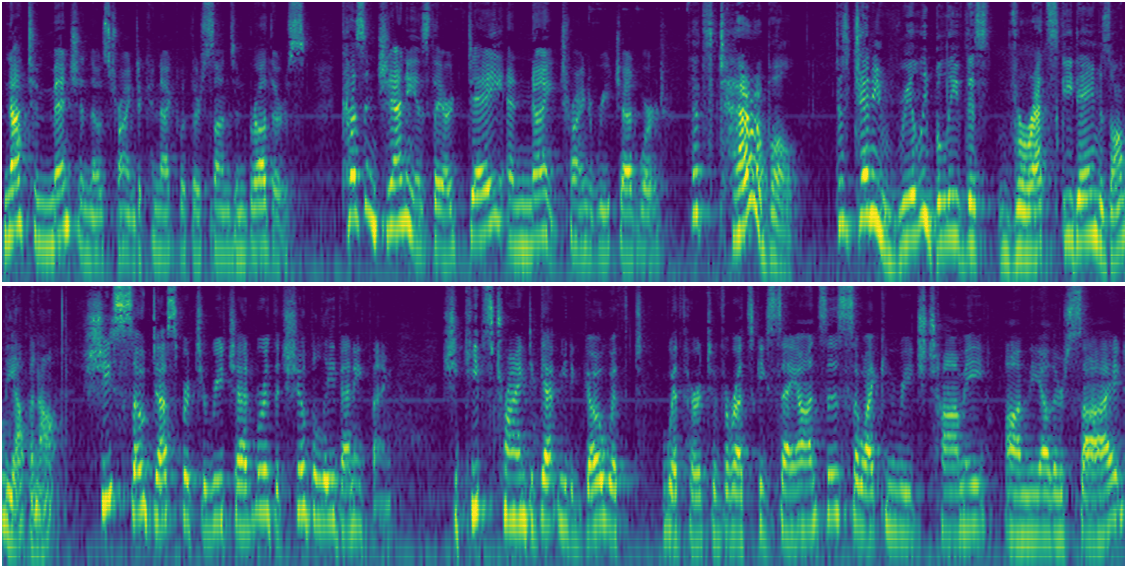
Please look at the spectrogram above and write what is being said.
Not to mention those trying to connect with their sons and brothers. Cousin Jenny is there day and night trying to reach Edward. That's terrible. Does Jenny really believe this Varetsky dame is on the up and up? She's so desperate to reach Edward that she'll believe anything. She keeps trying to get me to go with, with her to Varetsky's seances so I can reach Tommy on the other side.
